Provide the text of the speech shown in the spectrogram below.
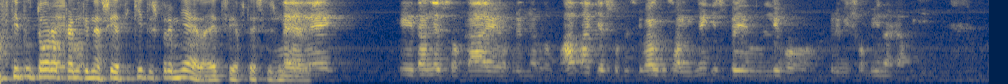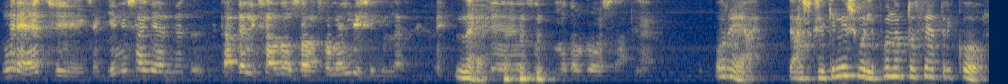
Αυτή που τώρα ε, κάνει την ασιατική τη πρεμιέρα, έτσι, αυτές τις ναι, μέρες. Ναι, ήταν στο Κάιρο πριν μια εβδομάδα και στο Φεστιβάλ Θεσσαλονίκης πριν λίγο πριν μισό μήνα κάπου εκεί. Ναι, έτσι ξεκίνησα και κατέληξα εδώ στο, στο Μελίσι που λέμε. Ναι. με τον Κώστα. Ναι. Ωραία. Ας ξεκινήσουμε λοιπόν από το θεατρικό.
